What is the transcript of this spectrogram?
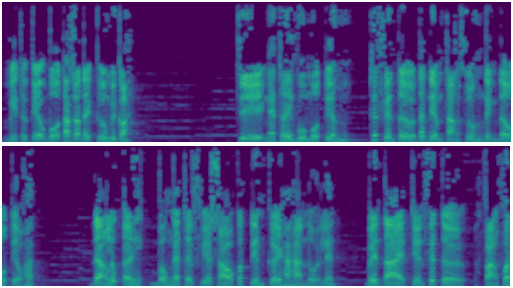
mi thử kêu Bồ Tát ra đây cứu mi coi. Chỉ nghe thấy vù một tiếng, thiết phiến tử đã điểm thẳng xuống đỉnh đầu Tiểu Hắc. Đang lúc ấy, bỗng nghe thấy phía sau có tiếng cười ha hả nổi lên. Bên tai thiến phiết tử phảng phất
